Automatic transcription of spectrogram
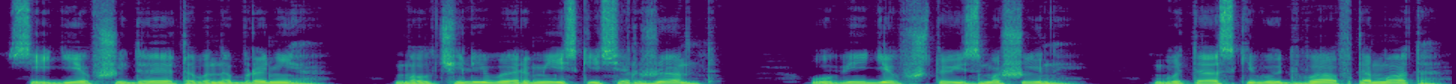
Сидевший до этого на броне молчаливый армейский сержант, увидев, что из машины вытаскивают два автомата,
